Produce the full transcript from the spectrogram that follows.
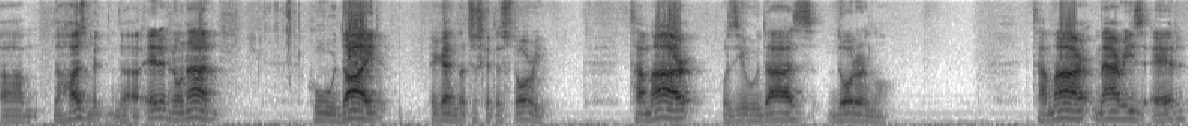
um, the husband, the Er and Onan, who died. Again, let's just get the story. Tamar was Yehuda's daughter-in-law. Tamar marries Er,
